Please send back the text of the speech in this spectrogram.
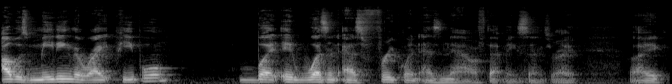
I was meeting the right people, but it wasn't as frequent as now, if that makes sense, right? Like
